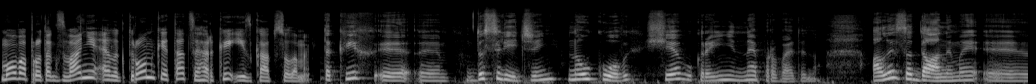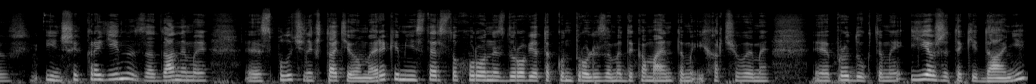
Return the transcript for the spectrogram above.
Мова про так звані електронки та цигарки із капсулами. Таких е, е, досліджень наукових ще в Україні не проведено. Але за даними е, інших країн, за даними Сполучених Штатів Америки, Міністерства охорони здоров'я та контролю за медикаментами і харчовими продуктами, є вже такі дані,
